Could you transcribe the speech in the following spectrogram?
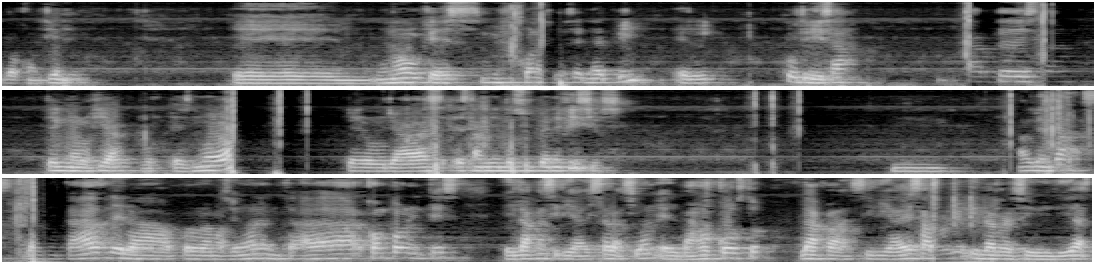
lo, contienen. Eh, uno que es muy conocido es el NetBeam. Él utiliza parte de esta tecnología, es nueva, pero ya están viendo sus beneficios. Mm, las ventajas. Las ventajas de la programación orientada a componentes es la facilidad de instalación, el bajo costo, la facilidad de desarrollo y la recibibilidad.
